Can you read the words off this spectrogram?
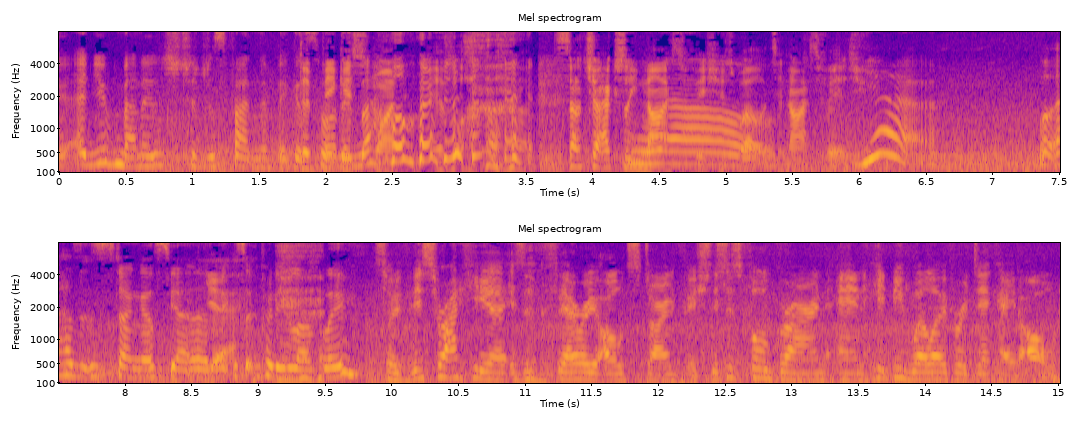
Oh. And you've managed to just find the The biggest, biggest one in the one. Such actually nice fish as well. It's a nice fish. Yeah. Well, it hasn't stung us yet. That Yeah. makes it pretty lovely. So this right here is a very old stonefish. This is full grown and he'd be well over a decade old.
